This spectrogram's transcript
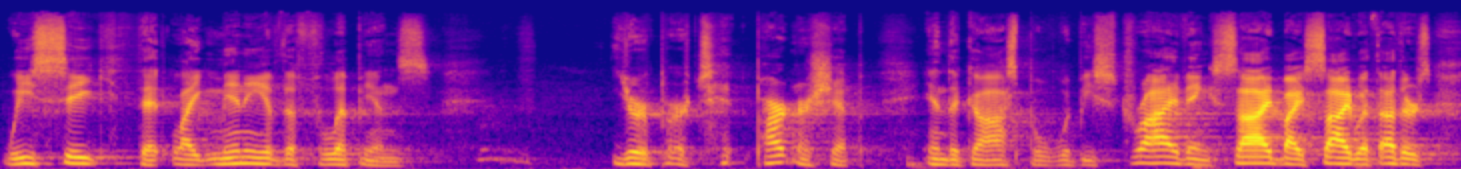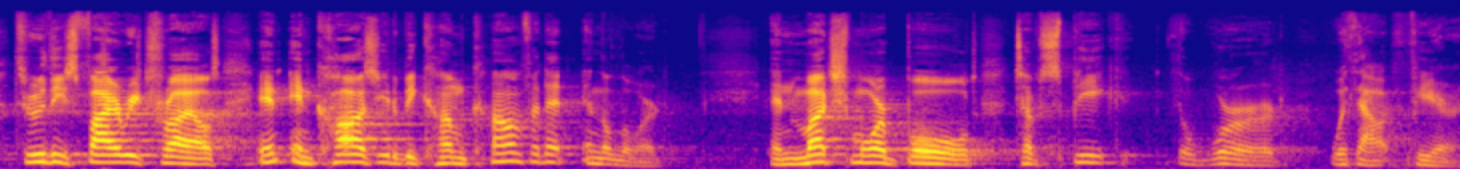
We seek that, like many of the Philippians, your partnership in the gospel would be striving side by side with others through these fiery trials and, and cause you to become confident in the Lord and much more bold to speak the word without fear.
